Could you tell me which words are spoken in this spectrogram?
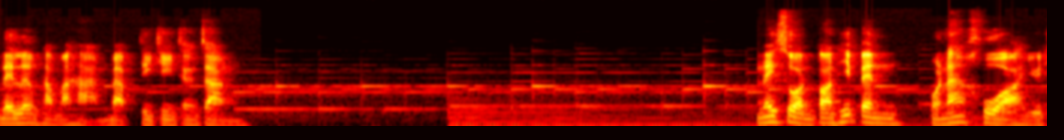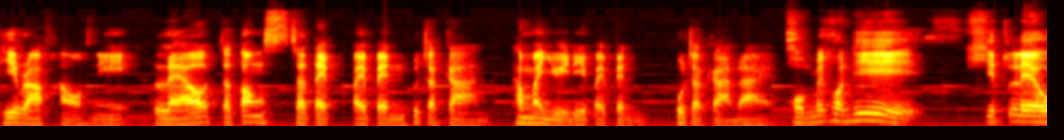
ได้เริ่มทำอาหารแบบจริงๆ จัง ในส่วนตอนที่เป็นหัวหน้าครัวอยู่ที่ Rough House นี้ แล้วจะต้องสเต็ปไปเป็นผู้จัดการทำไมอยู่ดีไปเป็นผู้จัดการได้ ผมเป็นคนที่คิดเร็ว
